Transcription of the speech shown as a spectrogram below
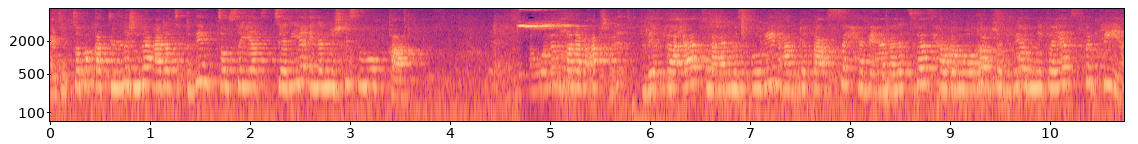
حيث اتفقت اللجنة على تقديم التوصيات التالية إلى المجلس الموقر أولا طلب عقد لقاءات مع المسؤولين عن قطاع الصحة بعملة فاس حول موضوع تدبير النفايات الطبية.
